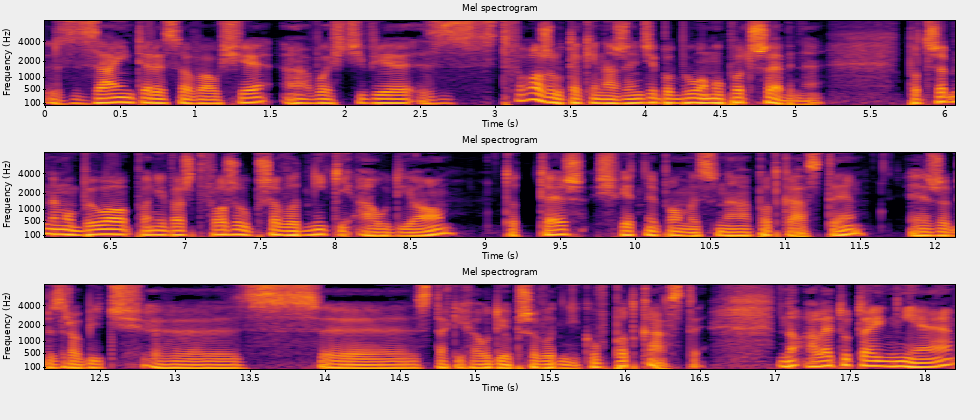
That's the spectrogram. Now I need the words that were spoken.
zainteresował się, a właściwie stworzył takie narzędzie, bo było mu potrzebne. Potrzebne mu było, ponieważ tworzył przewodniki audio. To też świetny pomysł na podcasty, e, żeby zrobić e, z, e, z takich audioprzewodników podcasty. No ale tutaj nie.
